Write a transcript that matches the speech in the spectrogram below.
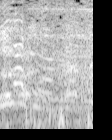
bilet mi yapacağız?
